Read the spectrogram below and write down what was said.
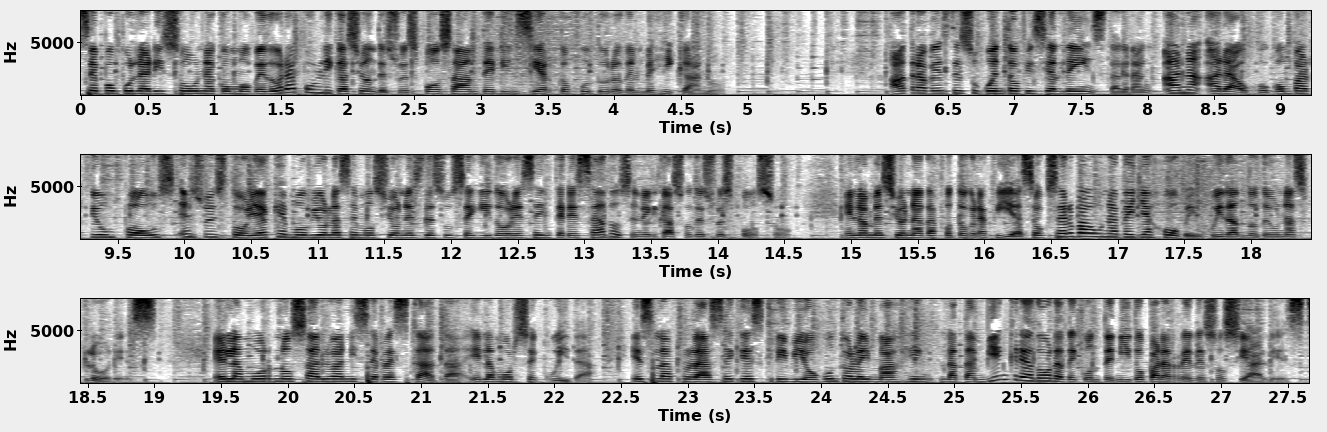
se popularizó una conmovedora publicación de su esposa ante el incierto futuro del mexicano. A través de su cuenta oficial de Instagram, Ana Araujo compartió un post en su historia que movió las emociones de sus seguidores e interesados en el caso de su esposo. En la mencionada fotografía se observa a una bella joven cuidando de unas flores. El amor no salva ni se rescata, el amor se cuida. Es la frase que escribió junto a la imagen la también creadora de contenido para redes sociales,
